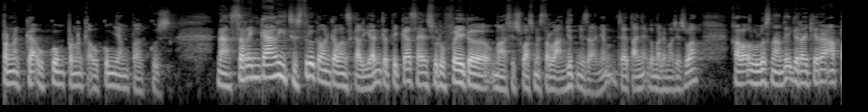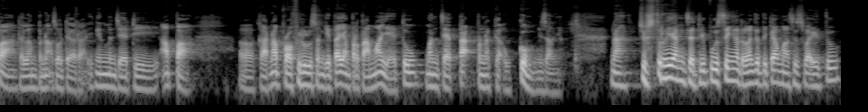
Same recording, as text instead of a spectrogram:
penegak hukum-penegak hukum yang bagus. Nah, sering kali justru kawan-kawan sekalian ketika saya survei ke mahasiswa semester lanjut misalnya, saya tanya kepada mahasiswa, kalau lulus nanti kira-kira apa dalam benak saudara? Ingin menjadi apa? E, karena profil lulusan kita yang pertama yaitu mencetak penegak hukum misalnya. Nah, justru yang jadi pusing adalah ketika mahasiswa itu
